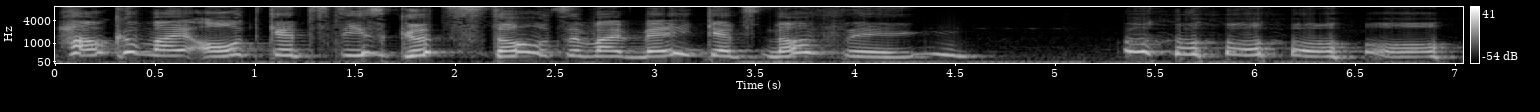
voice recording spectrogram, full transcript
How come my alt gets these good stones and my main gets nothing? oh,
